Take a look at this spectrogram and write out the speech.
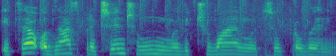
І це одна з причин, чому ми відчуваємо цю провину.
